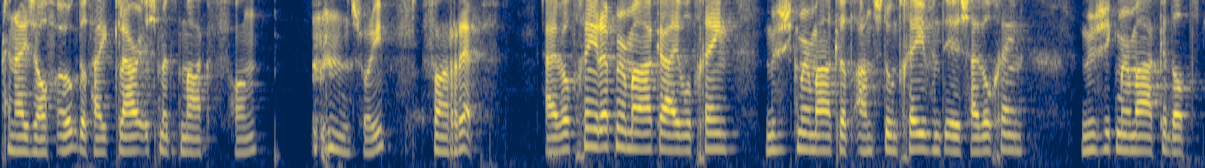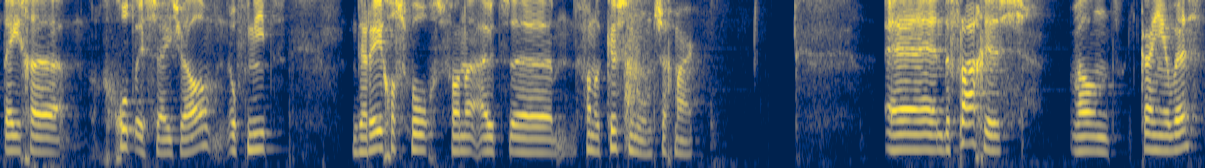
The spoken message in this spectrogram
en hij zelf ook, dat hij klaar is met het maken van, sorry, van rap. Hij wil geen rap meer maken, hij wil geen muziek meer maken dat aanstootgevend is. Hij wil geen muziek meer maken dat tegen God is, weet je wel. Of niet de regels volgt vanuit eh, van het christendom, zeg maar. En de vraag is, want Kanye West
